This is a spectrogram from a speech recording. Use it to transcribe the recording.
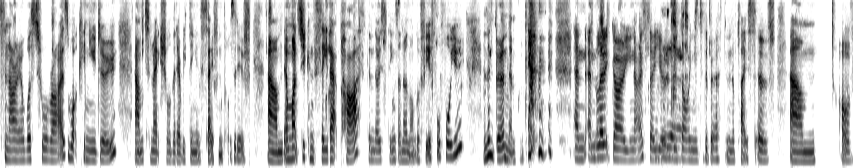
scenario was to arise, what can you do um, to make sure that everything is safe and positive? Um, and once you can see that path, then those things are no longer fearful for you, and then burn them and and let it go. You know, so you're, yeah. you're going into the birth in a place of um, of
